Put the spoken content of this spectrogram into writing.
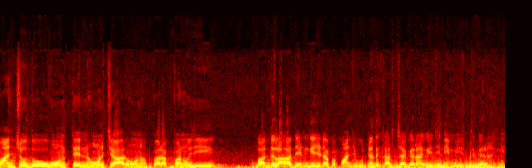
ਪੰਜ ਚੋਂ ਦੋ ਹੋਣ, ਤਿੰਨ ਹੋਣ, ਚਾਰ ਹੋਣ, ਪਰ ਆਪਾਂ ਨੂੰ ਜੀ ਵੱਧ ਲਾਹਾ ਦੇਣਗੇ ਜਿਹੜਾ ਆਪਾਂ ਪੰਜ ਬੂਟਿਆਂ ਤੇ ਖਰਚਾ ਕਰਾਂਗੇ, ਜਿੰਨੀ ਮਿਹਨਤ ਕਰਾਂਗੇ।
